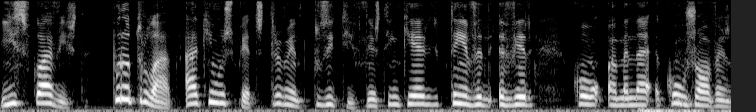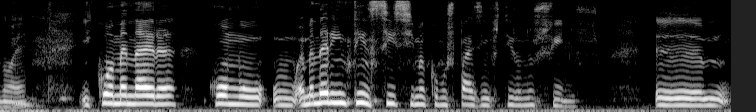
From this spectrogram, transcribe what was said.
E isso ficou à vista. Por outro lado, há aqui um aspecto extremamente positivo neste inquérito que tem a ver com, a maneira, com os jovens, não é? E com a maneira como a maneira intensíssima como os pais investiram nos filhos. Uh,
